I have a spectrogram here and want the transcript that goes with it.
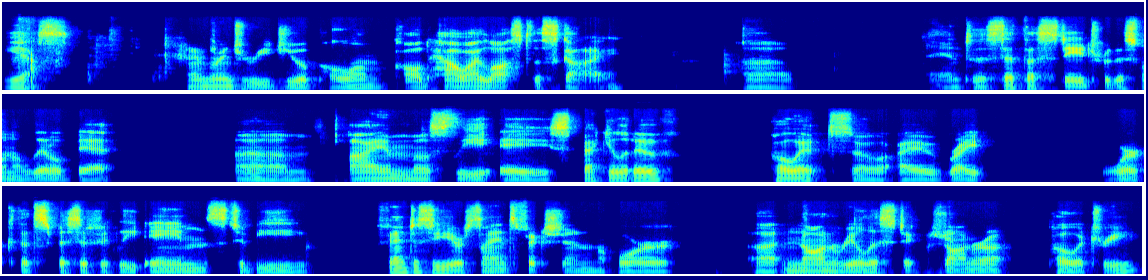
Yes. I'm going to read you a poem called How I Lost the Sky. Uh, and to set the stage for this one a little bit, um, I am mostly a speculative poet. So I write work that specifically aims to be fantasy or science fiction or uh, non realistic genre poetry.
